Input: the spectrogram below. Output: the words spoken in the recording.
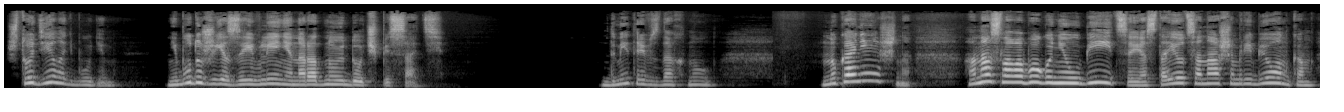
Что делать будем? Не буду же я заявление на родную дочь писать». Дмитрий вздохнул. «Ну, конечно, она, слава богу, не убийца и остается нашим ребенком,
